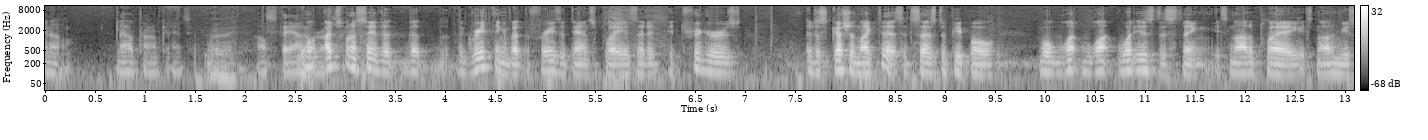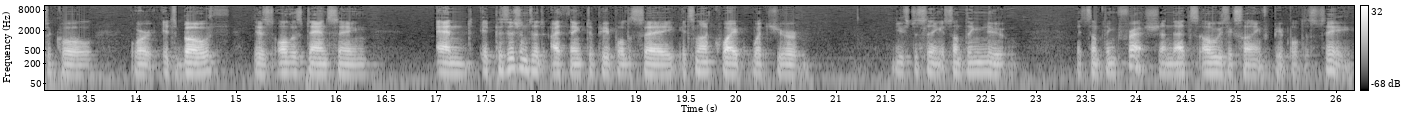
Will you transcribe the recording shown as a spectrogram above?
You know, now Tom can answer. Right. I'll stay out well, I just want to say that, that the great thing about the phrase a dance play is that it, it triggers a discussion like this. It says to people, well, what, what, what is this thing? It's not a play, it's not a musical, or it's both. There's all this dancing. And it positions it, I think, to people to say, it's not quite what you're used to seeing. It's something new. It's something fresh. And that's always exciting for people to see.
